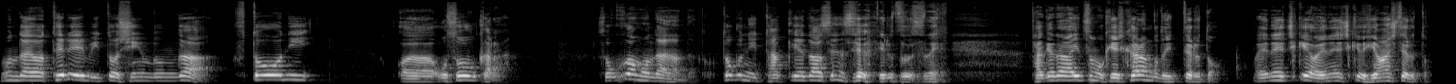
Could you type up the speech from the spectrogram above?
問題はテレビと新聞が不当に襲うからそこが問題なんだと。特に武田先生がいるとですね武田はいつもけしからんこと言ってると。NHK は NHK を批判してると。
